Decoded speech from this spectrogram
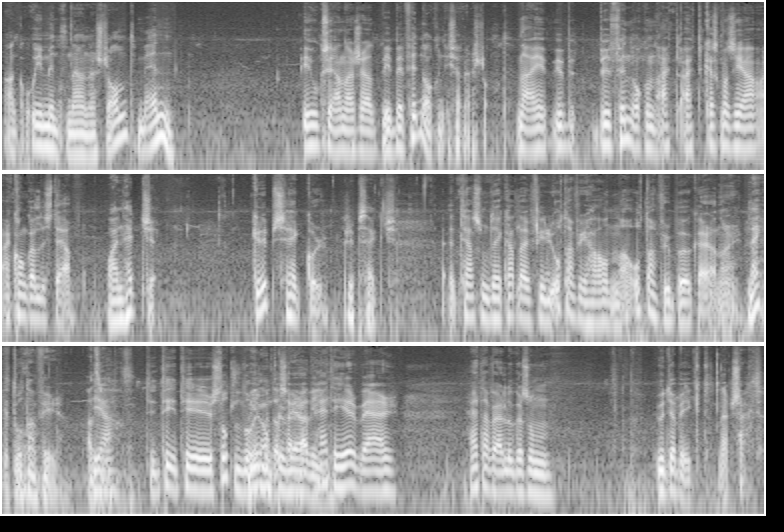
anka uimynden av en strand, men Jag också annars att vi befinner oss inte i en strand. Nej, vi befinner oss i ett, ett, vad ska man säga, ett kongaliste. Och en hedge. Gripshäckor. Gripshäckor. Det som det kallar för utanför havna, utanför bögarna. Längt utanför. Alltså. Ja, till till till stort då men det säger att det här var Hetta var lukka som utjabigt, när sagt.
